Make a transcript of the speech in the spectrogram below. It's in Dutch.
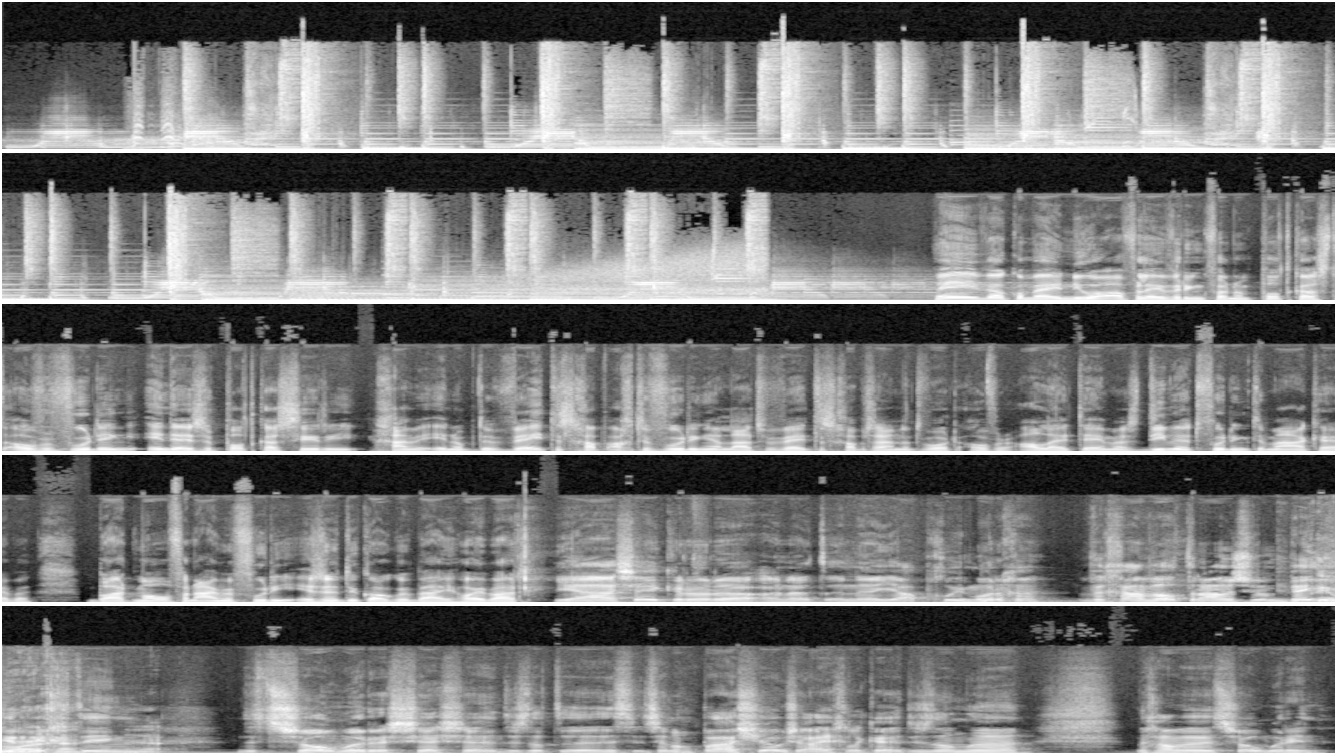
Hey, welkom bij een nieuwe aflevering van een podcast over voeding. In deze podcastserie gaan we in op de wetenschap achter voeding en laten we wetenschappers aan het woord over allerlei thema's die met voeding te maken hebben. Bart Mol van I'm a Foodie is er natuurlijk ook weer bij. Hoi Bart. Ja, zeker hoor uh, Arnoud. En uh, Jaap, goedemorgen. We gaan wel trouwens een beetje richting ja. Het zomerreces, hè. Dus dat, uh, het zijn nog een paar shows eigenlijk, hè. Dus dan, dan gaan we het zomer in.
